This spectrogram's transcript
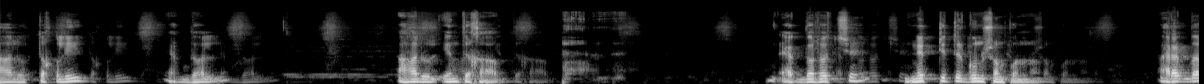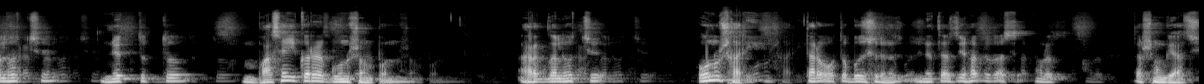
আহলুল তকলিদ, একদল আহলুল ইন্তেখাব। একদল হচ্ছে নেতৃত্বের গুণ সম্পন্ন আর দল হচ্ছে নেতৃত্ব বাছাই করার গুণ সম্পন্ন আর দল হচ্ছে অনুসারী। তারা অত বুঝছে না। নেতা যে হবে বাস আমরা তার সঙ্গে আছি।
